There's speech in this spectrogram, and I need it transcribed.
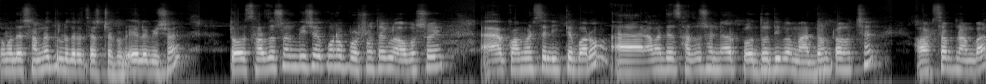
তোমাদের সামনে তুলে ধরার চেষ্টা করব। এলো বিষয়। তো সাজেশন বিষয়ে কোনো প্রশ্ন থাকলে অবশ্যই কমেন্টসে লিখতে পারো। আর আমাদের সাজেশন নেওয়ার পদ্ধতি বা মাধ্যমটা হচ্ছে হোয়াটসঅ্যাপ নাম্বার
